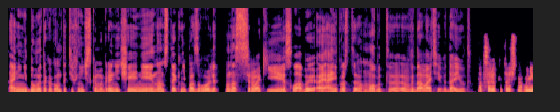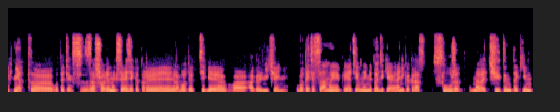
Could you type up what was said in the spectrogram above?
Они не думают о каком-то техническом ограничении, нам стек не позволит, у нас серваки слабые, а они просто могут э, выдавать и выдают. Абсолютно точно. У них нет э, вот этих зашоренных связей, которые работают тебе в ограничении. Вот эти самые креативные методики, они как раз служат нарочитым таким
